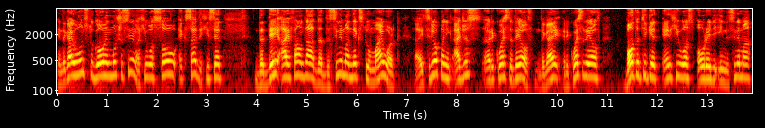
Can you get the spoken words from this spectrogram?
and the guy wants to go and watch the cinema. He was so excited. He said the day I found out that the cinema next to my work uh, it's reopening I just uh, request a day off. The guy requested a day off bought a ticket and he was already in the cinema.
